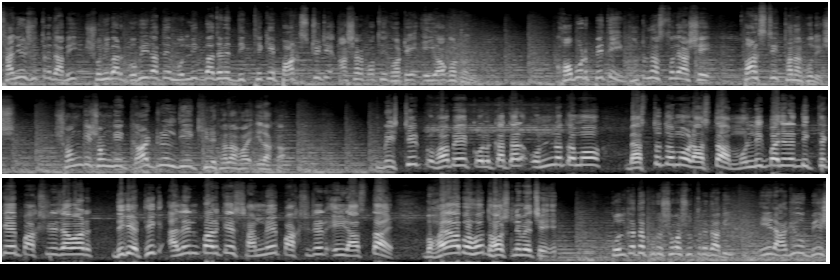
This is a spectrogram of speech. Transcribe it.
স্থানীয় সূত্রে দাবি শনিবার গভীর রাতে মল্লিক বাজারের দিক থেকে পার্ক স্ট্রিটে আসার পথে ঘটে এই অঘটন। খবর পেতেই ঘটনাস্থলে আসে পার্ক স্ট্রিট থানার পুলিশ। সঙ্গে সঙ্গে গার্ডরেল দিয়ে ঘিরে ফেলা হয় এলাকা। বৃষ্টির প্রভাবে কলকাতার অন্যতম ব্যস্ততম রাস্তা মল্লিকবাজারের দিক থেকে পার্কস্ট্রিটে যাওয়ার দিকে ঠিক অ্যালেন পার্কের সামনে পার্কস্ট্রিটের এই রাস্তায় ভয়াবহ ধস নেমেছে। কলকাতা পুরসভা সূত্রে দাবি এর আগেও বেশ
